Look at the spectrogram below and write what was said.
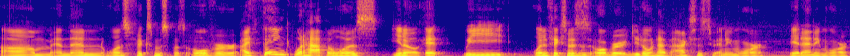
Um, and then once FICSMAS was over, I think what happened was, you know, it we when FICSMAS is over, you don't have access to anymore it anymore.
